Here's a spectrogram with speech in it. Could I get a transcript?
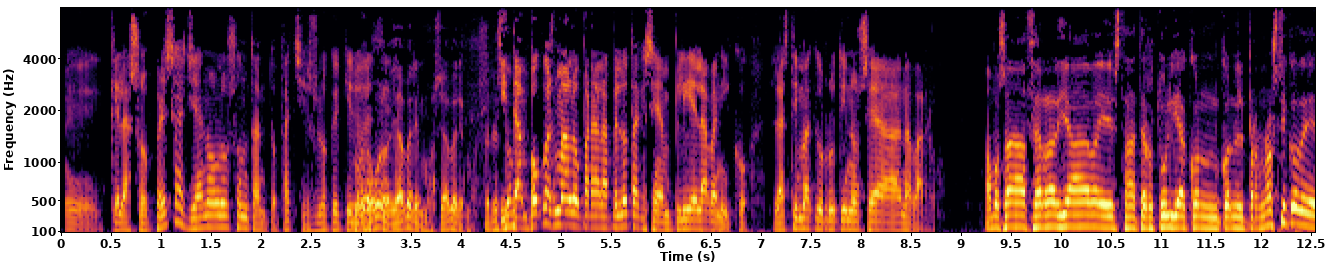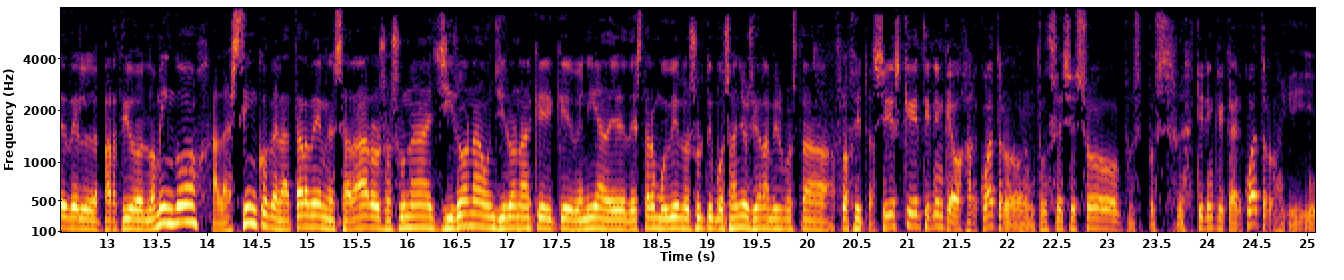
eh, que las sorpresas ya no lo son tanto, Pachi, es lo que quiero decir. Bueno, ya veremos, ya veremos. Y tampoco es malo para la pelota que se amplíe el abanico. Lástima que Urruti no sea Navarro. Vamos a cerrar ya esta tertulia con, con el pronóstico del partido del domingo a las 5 de la tarde en el Sadar Osasuna Girona, un Girona que, que venía de, estar muy bien los últimos años y ahora mismo está flojito. Sí, es que tienen que bajar cuatro, entonces eso, pues, pues tienen que caer cuatro. ¿Y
